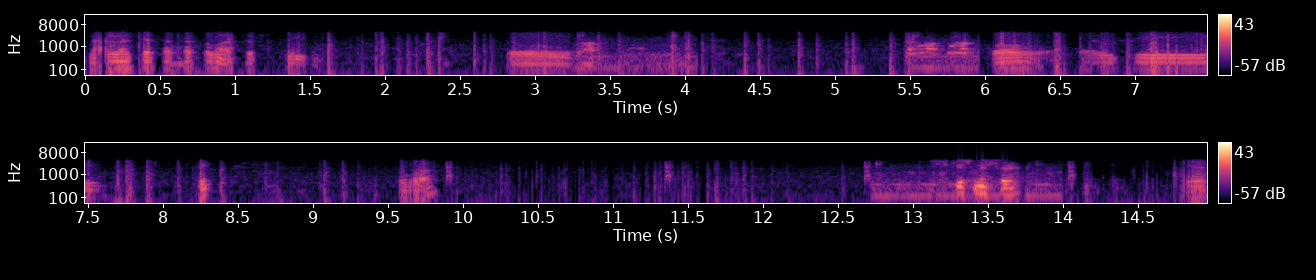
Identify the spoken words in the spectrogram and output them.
na lang siya sa katong sa screen. So, oh, LG 6. Diba? Excuse me, sir. Yes.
